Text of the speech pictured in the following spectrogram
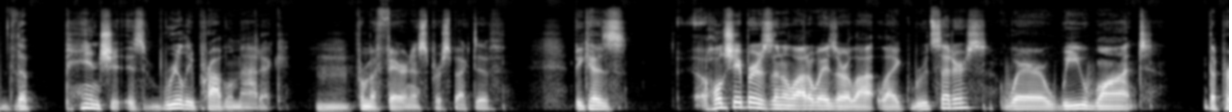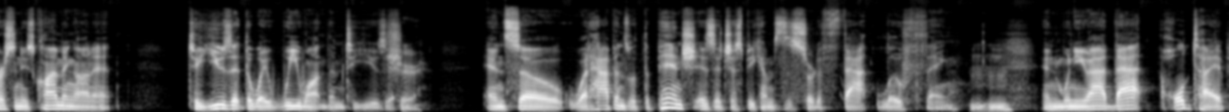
the pinch is really problematic hmm. from a fairness perspective because hold shapers in a lot of ways are a lot like route setters where we want the person who's climbing on it to use it the way we want them to use it Sure. and so what happens with the pinch is it just becomes this sort of fat loaf thing. Mm-hmm. And when you add that hold type,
